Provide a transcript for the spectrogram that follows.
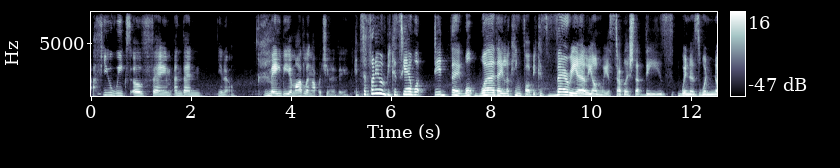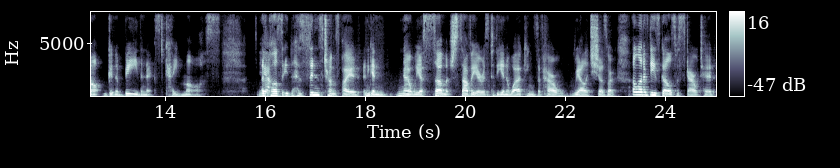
a few weeks of fame, and then, you know, maybe a modeling opportunity. It's a funny one because, yeah, what did they, what were they looking for? Because very early on, we established that these winners were not going to be the next Kate Moss. Yeah. Of course, it has since transpired, and again, now we are so much savvier as to the inner workings of how reality shows work. A lot of these girls were scouted.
